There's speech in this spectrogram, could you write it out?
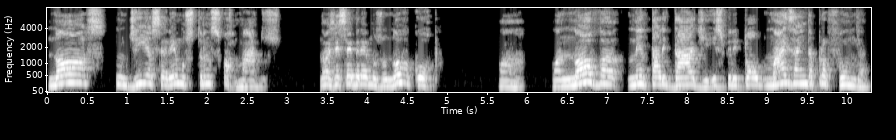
Nós um dia seremos transformados. Nós receberemos um novo corpo, uma uma nova mentalidade espiritual mais ainda profunda.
